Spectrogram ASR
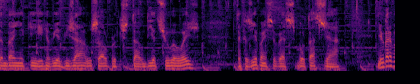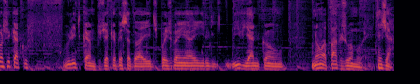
também aqui em Via de Bijá o sol, porque está um dia de chuva hoje. Até fazia bem se houvesse, voltasse já. E agora vamos ficar com o Lito Campos, e a cabeça dói, e depois vem a Liviano com Não Apagues o Amor. Até já.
